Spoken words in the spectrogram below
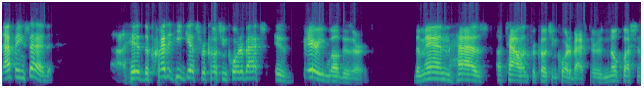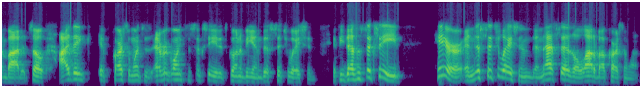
that being said, uh, his, the credit he gets for coaching quarterbacks is very well deserved. The man has a talent for coaching quarterbacks. There is no question about it. So I think if Carson Wentz is ever going to succeed, it's going to be in this situation. If he doesn't succeed here in this situation, then that says a lot about Carson Wentz.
